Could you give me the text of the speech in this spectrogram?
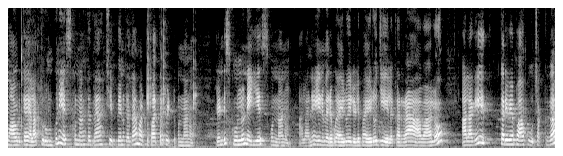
మామిడికాయ అలా తురుముకుని వేసుకున్నాం కదా చెప్పాను కదా మట్టి పాత్ర పెట్టుకున్నాను. రెండు స్పూన్లు నెయ్యి వేసుకున్నాను. అలానే ఎండుమిరపకాయలు ఎల్లుల్లిపాయలు జీలకర్ర ఆవాలు అలాగే కరివేపాకు చక్కగా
